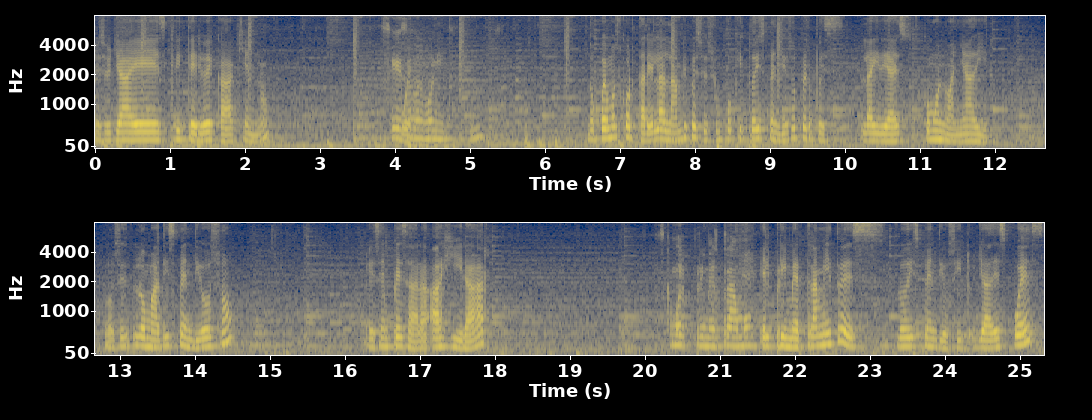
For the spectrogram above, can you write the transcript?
Eso ya es criterio de cada quien, ¿no? Sí, eso es muy bonito. No podemos cortar el alambre, pues es un poquito dispendioso, pero pues la idea es como no añadir. Entonces lo más dispendioso es empezar a girar como el primer tramo. El primer tramito es lo dispendiosito, ya después,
